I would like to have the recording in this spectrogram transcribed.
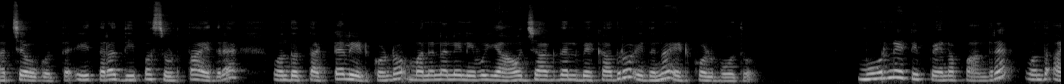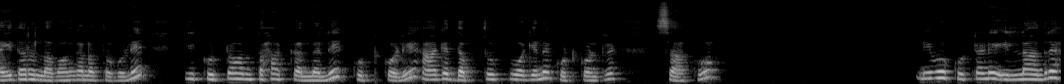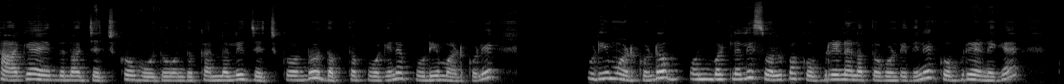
ಆಚೆ ಹೋಗುತ್ತೆ. ಈ ಥರ ದೀಪ ಸುಡ್ತಾ ಇದ್ದರೆ ಒಂದು ತಟ್ಟೆಲಿ ಇಟ್ಕೊಂಡು ಮನೆಯಲ್ಲಿ ನೀವು ಯಾವ ಜಾಗದಲ್ಲಿ ಬೇಕಾದರೂ ಇದನ್ನು ಇಟ್ಕೊಳ್ಬೋದು. ಮೂರನೇ ಟಿಪ್ ಏನಪ್ಪ ಅಂದರೆ ಒಂದು ಐದಾರು ಲವಂಗನ ತಗೊಳ್ಳಿ, ಈ ಕುಟ್ಟುವಂತಹ ಕಲ್ಲಲ್ಲಿ ಕುಟ್ಕೊಳ್ಳಿ, ಹಾಗೆ ದಪ್ಪ ತುಪ್ಪವಾಗೇ ಕುಟ್ಕೊಂಡ್ರೆ ಸಾಕು. ನೀವು ಕುಟ್ಟಣಿ ಇಲ್ಲ ಅಂದರೆ ಹಾಗೆ ಇದನ್ನು ಜಜ್ಕೋಬೋದು, ಒಂದು ಕಲ್ಲಲ್ಲಿ ಜಜ್ಕೊಂಡು ದಪ್ಪ ದಪ್ಪವಾಗೇ ಪುಡಿ ಮಾಡ್ಕೊಳ್ಳಿ. ಪುಡಿ ಮಾಡಿಕೊಂಡು ಒಂದು ಬಟ್ಲಲ್ಲಿ ಸ್ವಲ್ಪ ಕೊಬ್ಬರಿ ಎಣ್ಣೆನ ತೊಗೊಂಡಿದ್ದೀನಿ. ಕೊಬ್ಬರಿ ಎಣ್ಣೆಗೆ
